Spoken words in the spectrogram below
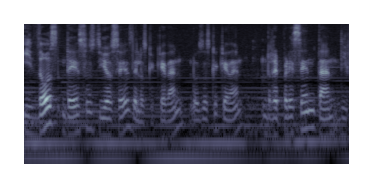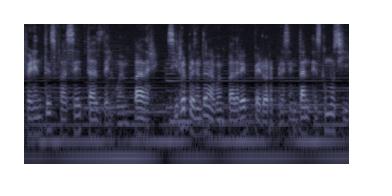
Y dos de esos dioses, de los que quedan, los dos que quedan, representan diferentes facetas del buen padre. Sí representan al buen padre, pero representan, es como si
